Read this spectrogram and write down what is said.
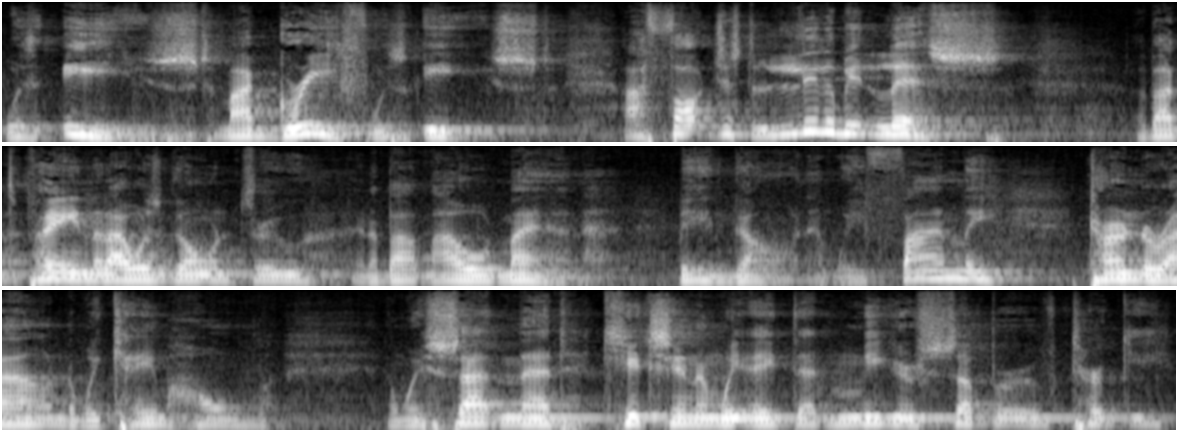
was eased. My grief was eased. I thought just a little bit less about the pain that I was going through and about my old man being gone. And we finally turned around and we came home and we sat in that kitchen and we ate that meager supper of turkey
